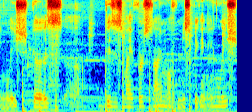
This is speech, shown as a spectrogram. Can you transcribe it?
English cause uh, this is my first time of me speaking English.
